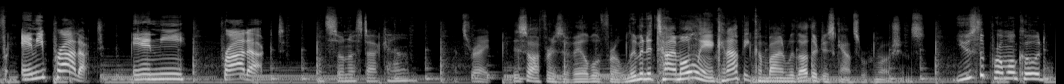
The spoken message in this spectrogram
for any product, any product on Sonos.com. That's right. This offer is available for a limited time only and cannot be combined with other discounts or promotions. Use the promo code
